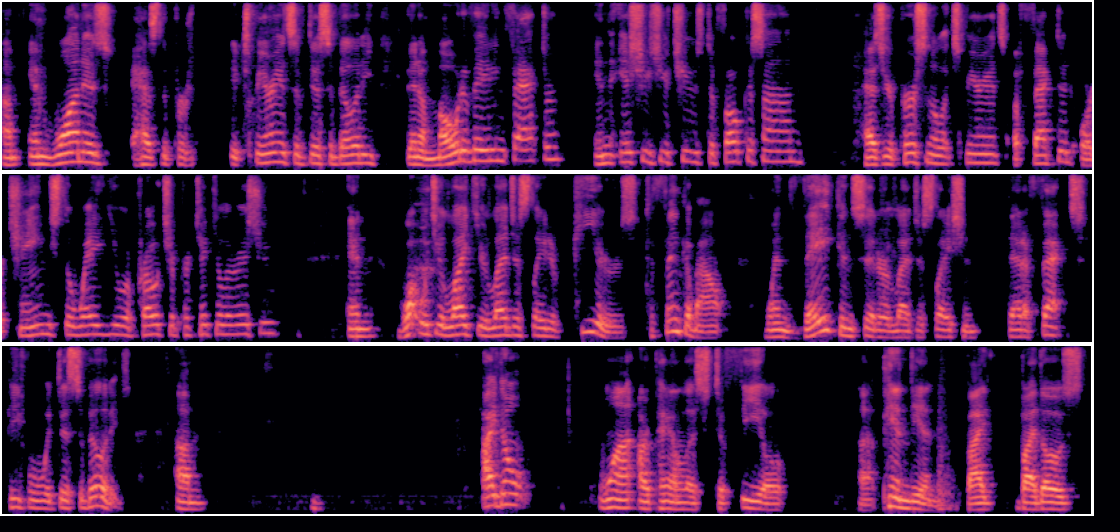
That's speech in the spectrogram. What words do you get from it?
Um, and one is, has the per- experience of disability been a motivating factor in the issues you choose to focus on? Has your personal experience affected or changed the way you approach a particular issue? And what would you like your legislative peers to think about when they consider legislation that affects people with disabilities? Um, I don't want our panelists to feel uh, pinned in by, by those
